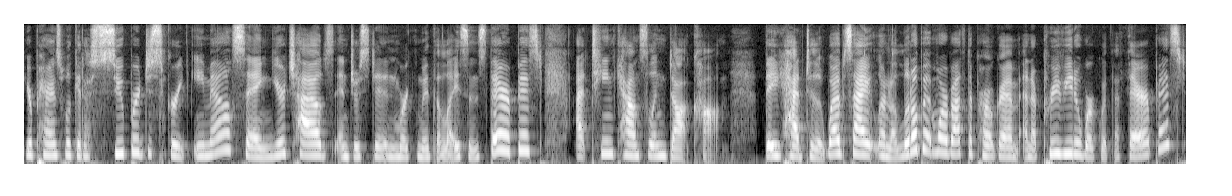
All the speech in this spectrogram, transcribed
Your parents will get a super discreet email saying your child is interested in working with a licensed therapist at teencounseling.com. They head to the website, learn a little bit more about the program, and a preview to work with a therapist.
